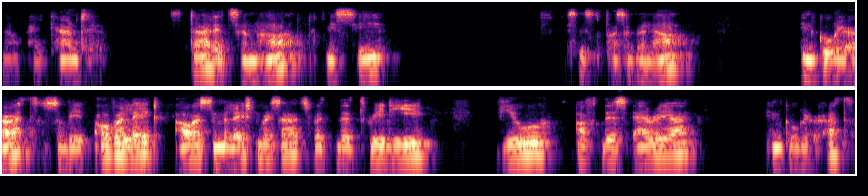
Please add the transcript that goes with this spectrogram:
No, I can't started somehow. Let me see. This is possible now in Google Earth. So we overlaid our simulation results with the 3D view of this area in Google Earth.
